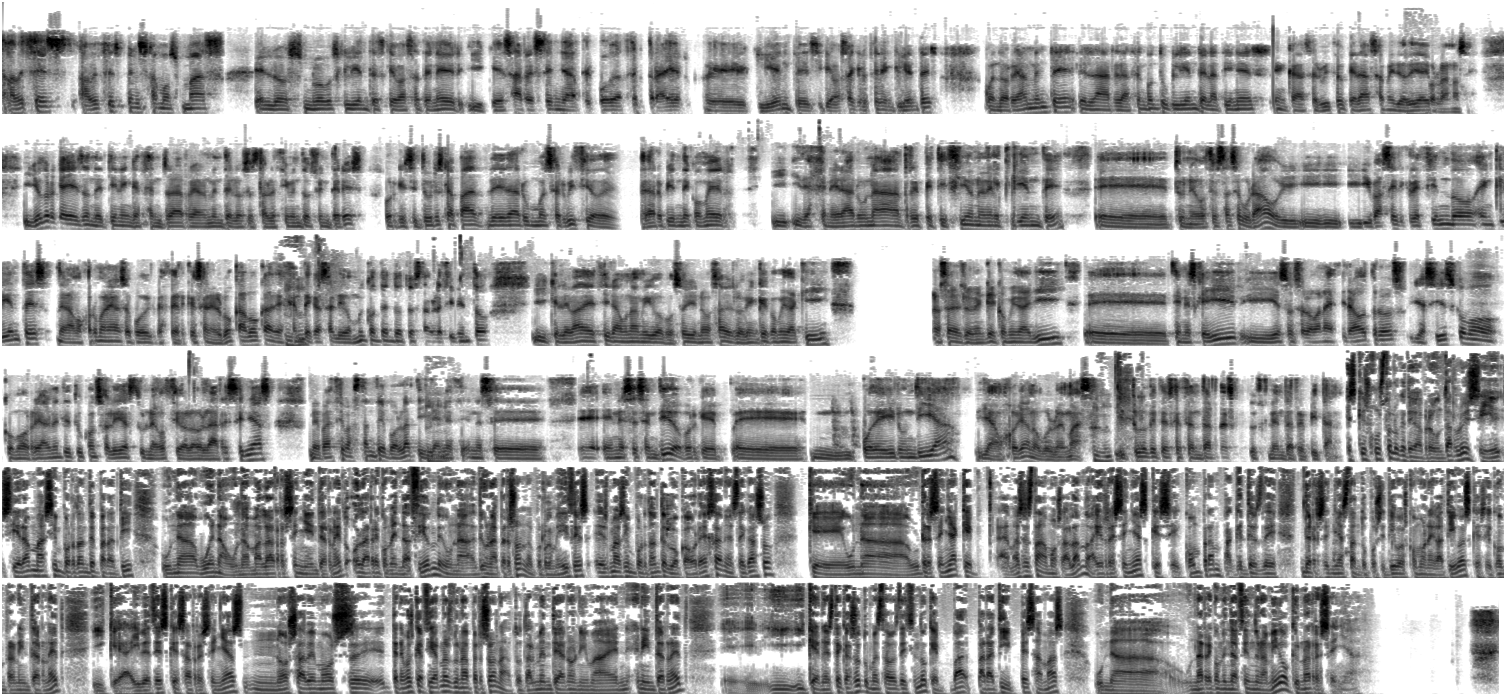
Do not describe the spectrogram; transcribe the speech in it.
a veces a veces pensamos más en los nuevos clientes que vas a tener y que esa reseña te puede hacer traer eh, clientes y que vas a crecer en clientes, cuando realmente la relación con tu cliente la tienes en cada servicio que das a mediodía y por la noche. Y yo creo que ahí es donde tienen que centrar realmente los establecimientos su interés, porque si tú eres capaz de dar un buen servicio, de dar bien de comer y, de generar una repetición en el cliente, eh, tu negocio está asegurado y, y, vas a ir creciendo en clientes de la mejor manera que se puede crecer, que es en el boca a boca de gente que ha salido muy contento de tu establecimiento y que le va a decir a un amigo, pues oye, no sabes lo bien que he comido aquí, no sabes lo bien que he comido allí, eh, tienes que ir y eso se lo van a decir a otros y así es como, como realmente tú consolidas tu negocio. Las reseñas me parece bastante volátil en, ese, en, ese, eh, en ese sentido porque eh, puede ir un día y a lo mejor ya no vuelve más. Y tú lo que tienes que centrarte es que tus clientes repitan. Es que es justo lo que te iba a preguntar, Luis, si, si era más importante para ti una buena o una mala reseña de Internet o la recomendación de una, de una persona, porque me dices es más importante el boca oreja en este caso que una reseña que además estábamos hablando. Hay reseñas que se compran, paquetes de, reseñas tanto positivas como negativas que se compran en Internet y que hay veces que esas reseñas no sabemos, eh, tenemos que fiarnos de una persona totalmente anónima en, Internet eh, y, que en este caso tú me estabas diciendo que para ti pesa más una, una recomendación de un amigo que una reseña.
